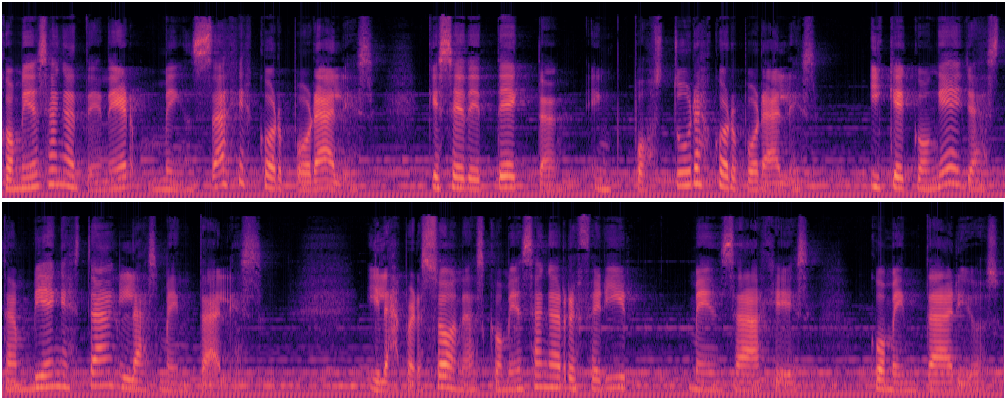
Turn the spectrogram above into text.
comienzan a tener mensajes corporales que se detectan en posturas corporales y que con ellas también están las mentales. Y las personas comienzan a referir mensajes, comentarios,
